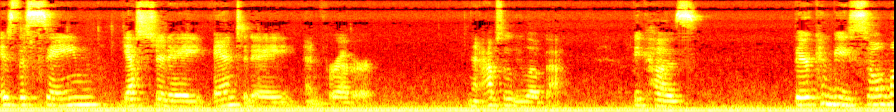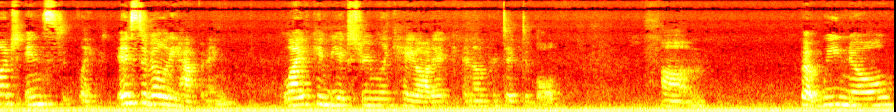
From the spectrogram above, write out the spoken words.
is the same yesterday and today and forever. And I absolutely love that because there can be so much inst- like instability happening. Life can be extremely chaotic and unpredictable. Um, but we know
